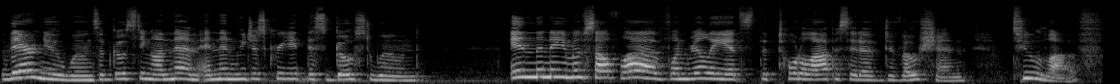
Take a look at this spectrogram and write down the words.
their new wounds of ghosting on them, and then we just create this ghost wound. In the name of self love when really it's the total opposite of devotion to love.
